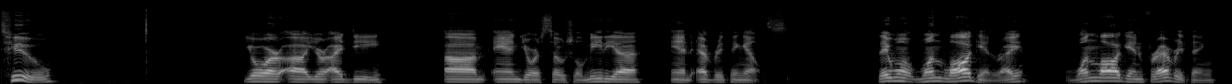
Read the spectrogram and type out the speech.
to your uh, your ID um, and your social media and everything else. They want one login, right? One login for everything,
